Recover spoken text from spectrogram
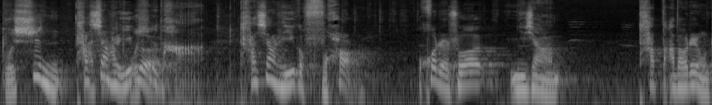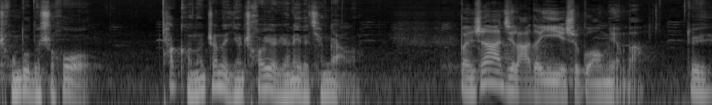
不是他像是一个他，他像是一个符号，或者说你想他达到这种程度的时候，他可能真的已经超越人类的情感了。本身阿基拉的意义是光明吧？对。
